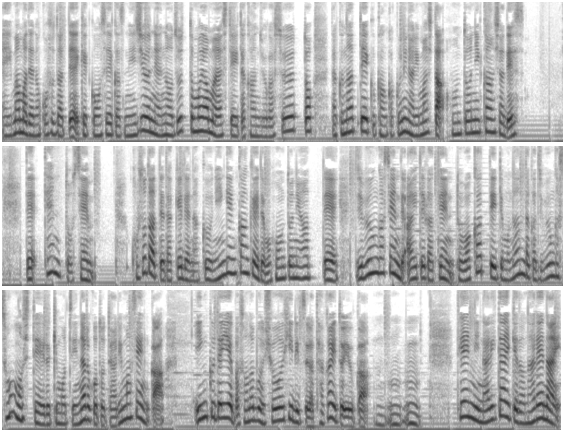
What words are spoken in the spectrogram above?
今までの子育て、結婚生活20年のずっとモヤモヤしていた感情がスーッとなくなっていく感覚になりました。本当に感謝です。で、天と線。子育てだけでなく人間関係でも本当にあって自分が線で相手が点と分かっていてもなんだか自分が損をしている気持ちになることってありませんか？インクで言えばその分消費率が高いというか、うんうんうん。点になりたいけどなれない。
